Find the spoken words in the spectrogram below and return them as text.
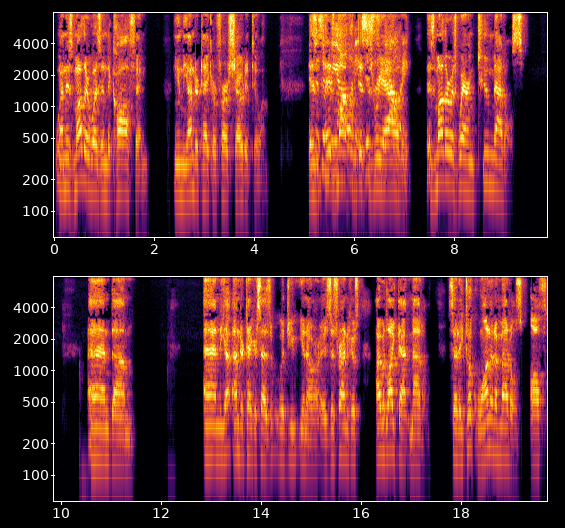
When his mother was in the coffin, and the Undertaker first showed it to him. This is in reality. this, is, reality. His mother was wearing two medals, and um, and the Undertaker says, "Would you, you know, is this right?" He goes, "I would like that medal." So they took one of the medals off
